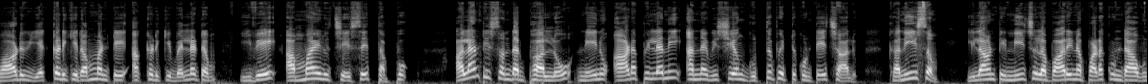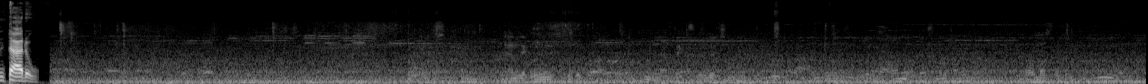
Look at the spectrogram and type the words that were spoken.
వాడు ఎక్కడికి రమ్మంటే అక్కడికి వెళ్ళటం ఇవే అమ్మాయిలు చేసే తప్పు. అలాంటి సందర్భాల్లో నేను ఆడపిల్లని అన్న విషయం గుర్తుపెట్టుకుంటే చాలు. కనీసం ఇలాంటి నీచుల బారిన పడకుండా ఉంటారు. వచ్చినా దగ్గర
